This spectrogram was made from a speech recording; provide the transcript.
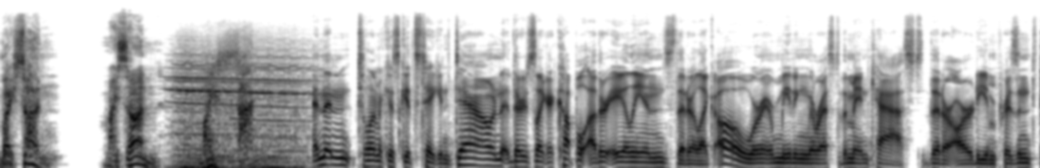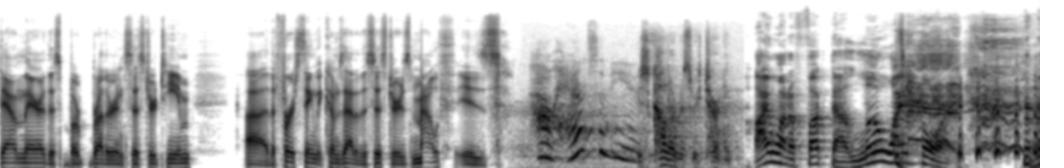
My son. my son. My son. And then Telemachus gets taken down. There's like a couple other aliens that are like, oh, we're meeting the rest of the main cast that are already imprisoned down there, this b- brother and sister team. Uh, the first thing that comes out of the sister's mouth is, How handsome he is. His color is returning. I want to fuck that little white boy.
